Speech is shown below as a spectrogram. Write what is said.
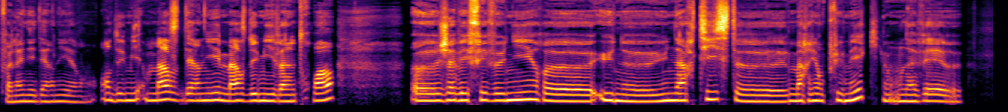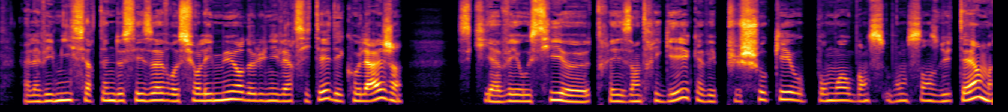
enfin l'année dernière, en mars dernier, mars 2023, euh, j'avais fait venir une, une artiste, Marion Plumet, qui on avait, elle avait mis certaines de ses œuvres sur les murs de l'université, des collages, ce qui avait aussi euh, très intrigué, qui avait pu choquer pour moi au bon, sens du terme.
